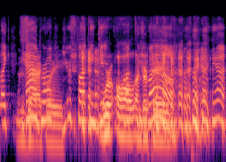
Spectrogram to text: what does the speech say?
like, exactly. yeah, bro, you're fucking getting We're all underpaid. Well. yeah.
